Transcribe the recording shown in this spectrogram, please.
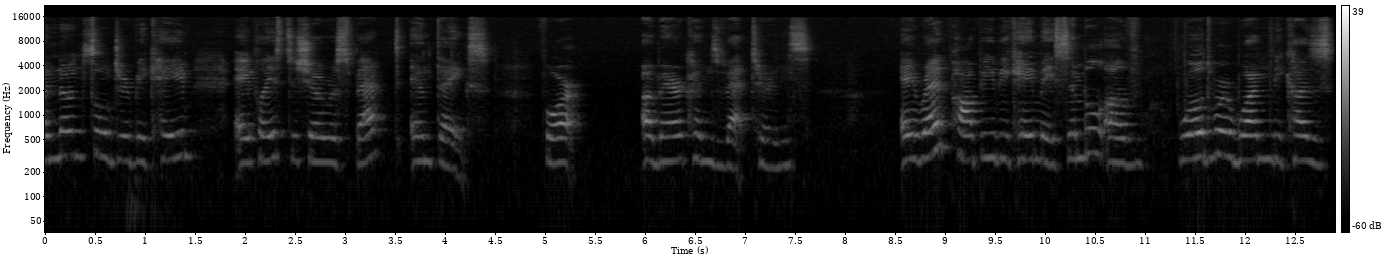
unknown soldier became a place to show respect and thanks for Americans veterans. A red poppy became a symbol of World War I because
